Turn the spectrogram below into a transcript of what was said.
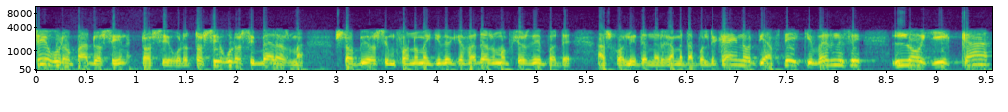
σίγουρο πάντως είναι, το σίγουρο, το σίγουρο συμπέρασμα στο οποίο συμφωνούμε και δύο και φαντάζομαι οποιοδήποτε ασχολείται ενεργά με τα πολιτικά είναι ότι αυτή η κυβέρνηση λογικά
